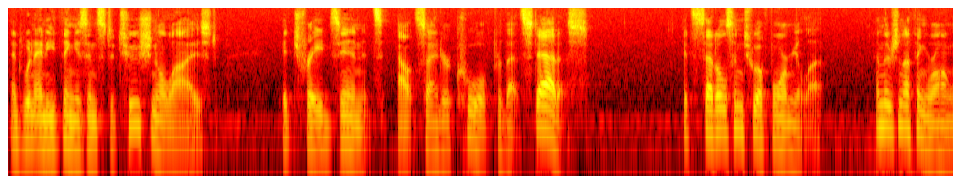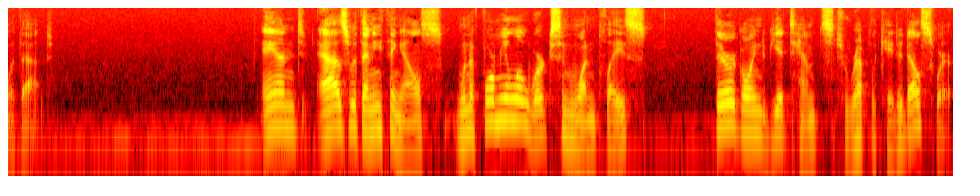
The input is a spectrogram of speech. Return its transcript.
and when anything is institutionalized, it trades in its outsider cool for that status. It settles into a formula, and there's nothing wrong with that. And as with anything else, when a formula works in one place, there are going to be attempts to replicate it elsewhere.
